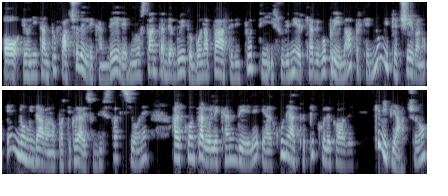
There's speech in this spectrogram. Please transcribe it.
ho e ogni tanto faccio delle candele, nonostante abbia abolito buona parte di tutti i souvenir che avevo prima perché non mi piacevano e non mi davano particolare soddisfazione, al contrario le candele e alcune altre piccole cose che mi piacciono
